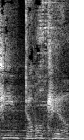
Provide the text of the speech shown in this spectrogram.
Team double kill.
